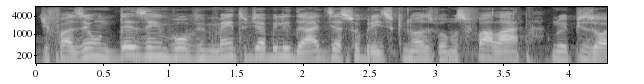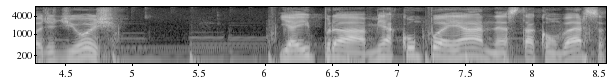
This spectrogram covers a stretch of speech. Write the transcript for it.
de fazer um desenvolvimento de habilidades e é sobre isso que nós vamos falar no episódio de hoje. E aí, para me acompanhar nesta conversa,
